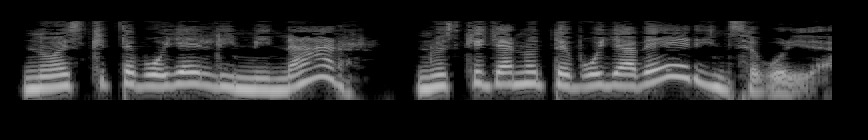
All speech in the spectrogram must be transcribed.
No es que te voy a eliminar, no es que ya no te voy a ver inseguridad,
